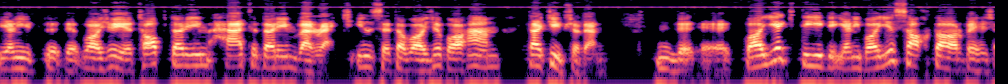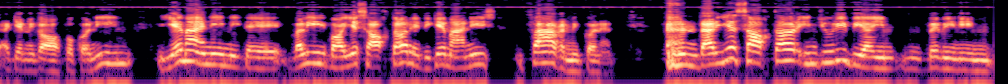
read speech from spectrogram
یعنی واژه تاپ داریم هت داریم و رک این سه تا واژه با هم ترکیب شدن. با یک دید یعنی با یه ساختار بهش اگه نگاه بکنیم یه معنی میده ولی با یه ساختار دیگه معنیش فرق می‌کنه. در یه ساختار اینجوری بیاییم ببینیم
